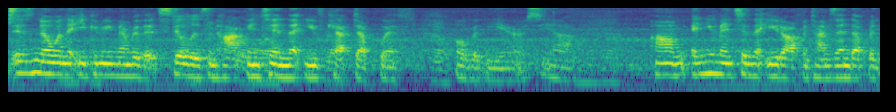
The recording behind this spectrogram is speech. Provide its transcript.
there's no one that you can remember that still lives in Hopkinton that you've Yeah. kept up with Yeah. over the years. Yeah. Yeah. Um, and you mentioned that you'd oftentimes end up in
